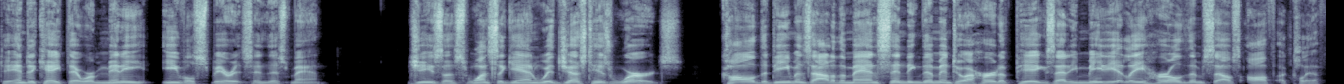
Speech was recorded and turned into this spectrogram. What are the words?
to indicate there were many evil spirits in this man. Jesus, once again, with just his words, called the demons out of the man, sending them into a herd of pigs that immediately hurled themselves off a cliff.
